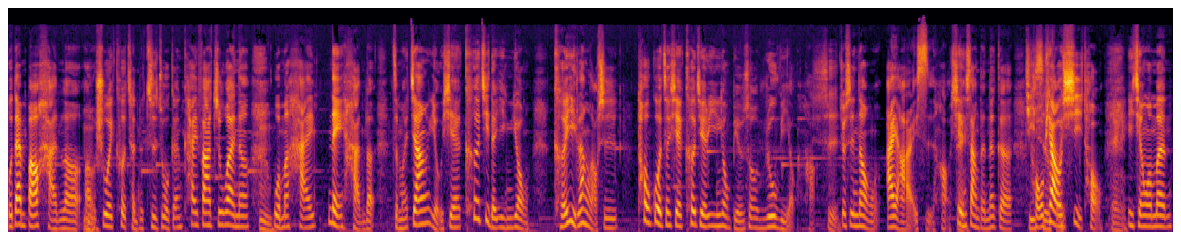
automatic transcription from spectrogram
不但包含了呃数位课程的制作跟开发之外呢，嗯，我们还内涵了怎么将有一些科技的应用，可以让老师透过这些科技的应用，比如说 Ruvio 哈，是就是那种 IRS 哈线上的那个投票系统。对，以前我们。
